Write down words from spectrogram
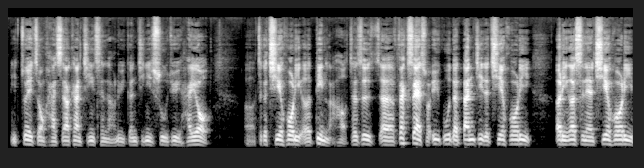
你最终还是要看经济成长率跟经济数据，还有呃这个企业获利而定了哈。这是呃 FactSet 所预估的单季的企业获利，二零二四年企业获利。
